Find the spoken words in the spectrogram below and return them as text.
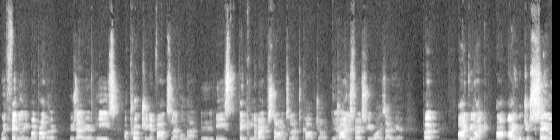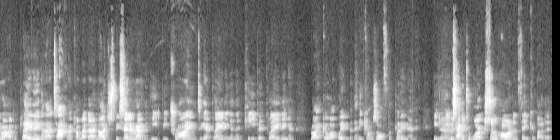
with Finley, my brother, who's out here, and he's approaching advanced level now. Mm. He's thinking about starting to learn to carve jibe. Yeah. Tried his first few while he's out here, but I'd be like, I, I would just sail around. I'd be planing and I'd attack and I'd come back down and I'd just be sailing around and he'd be trying to get planing and then keep it planing and right go upwind, but then he comes off the plane and he, Yeah. he was having to work so hard and think about it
